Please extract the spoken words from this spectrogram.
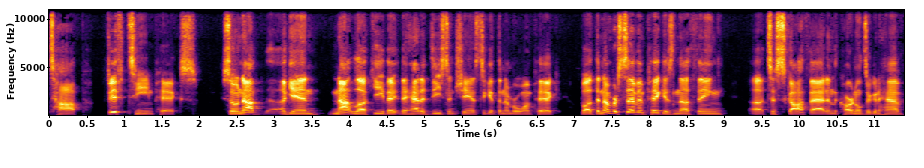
top 15 picks. So, not again, not lucky. They, they had a decent chance to get the number one pick, but the number seven pick is nothing uh, to scoff at. And the Cardinals are going to have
